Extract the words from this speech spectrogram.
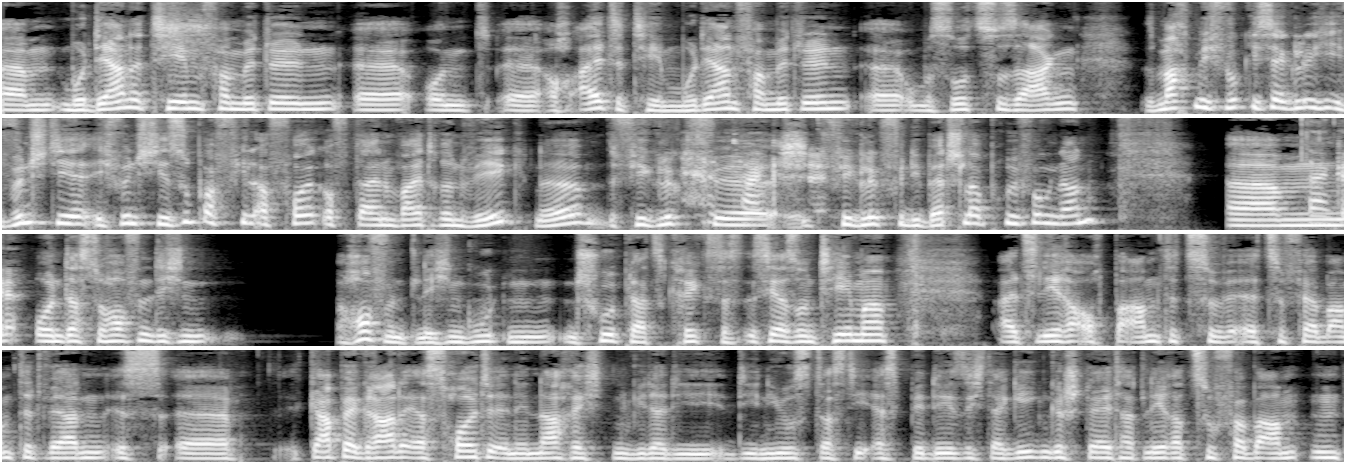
ähm, moderne Themen vermitteln äh, und äh, auch alte Themen modern vermitteln, äh, um es so zu sagen. Das macht mich wirklich sehr glücklich. Ich wünsche dir, ich wünsche dir super viel Erfolg auf deinem weiteren Weg. Ne? Viel Glück für viel Glück für die Bachelorprüfung dann. Ähm, Danke. Und dass du hoffentlich ein hoffentlich einen guten einen Schulplatz kriegst. Das ist ja so ein Thema, als Lehrer auch Beamte zu, äh, zu verbeamtet werden, ist, äh, gab ja gerade erst heute in den Nachrichten wieder die, die News, dass die SPD sich dagegen gestellt hat, Lehrer zu verbeamten,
